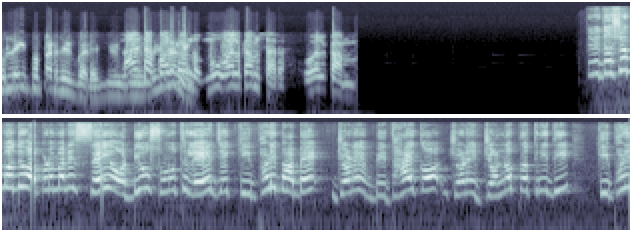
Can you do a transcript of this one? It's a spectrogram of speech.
ବୁଲେଇକି ଫୋପାଡ଼ି ଦେବି କୁଆଡେ ମୁଁ ୱେଲକମ୍ ସାର୍ ୱେଲକମ୍ ତେବେ ଦର୍ଶକ ବନ୍ଧୁ ଆପଣମାନେ ସେଇ ଅଡିଓ ଶୁଣୁଥିଲେ ଯେ କିଭଳି ଭାବେ ଜଣେ ବିଧାୟକ ଜଣେ ଜନପ୍ରତିନିଧି কিভাবে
